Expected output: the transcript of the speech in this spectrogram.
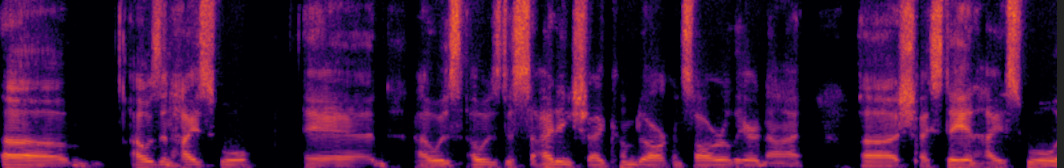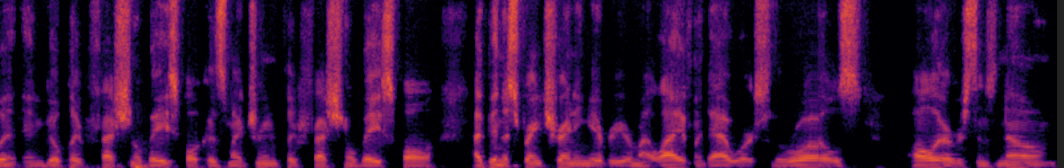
um, I was in high school and I was I was deciding should I come to Arkansas early or not. Uh, should I stay in high school and, and go play professional baseball? Because my dream to play professional baseball. I've been to spring training every year of my life. My dad works for the Royals all ever since known,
